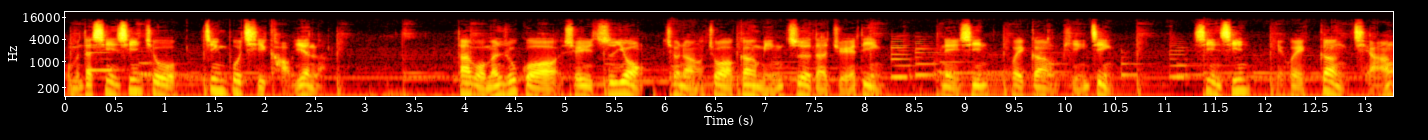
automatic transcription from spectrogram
我们的信心就经不起考验了。但我们如果学以致用，就能做更明智的决定，内心会更平静，信心也会更强。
